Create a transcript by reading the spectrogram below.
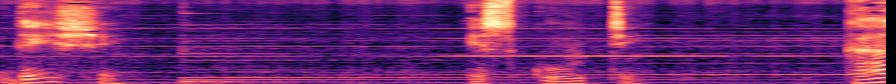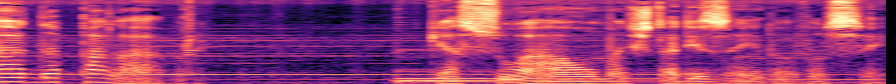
Deixe, escute cada palavra que a sua alma está dizendo a você.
